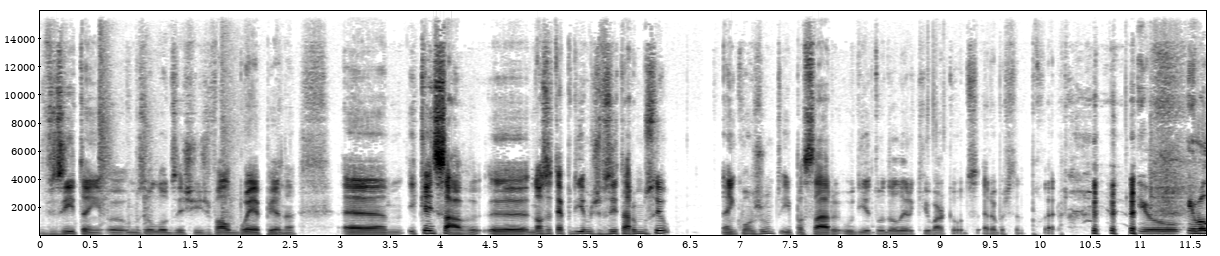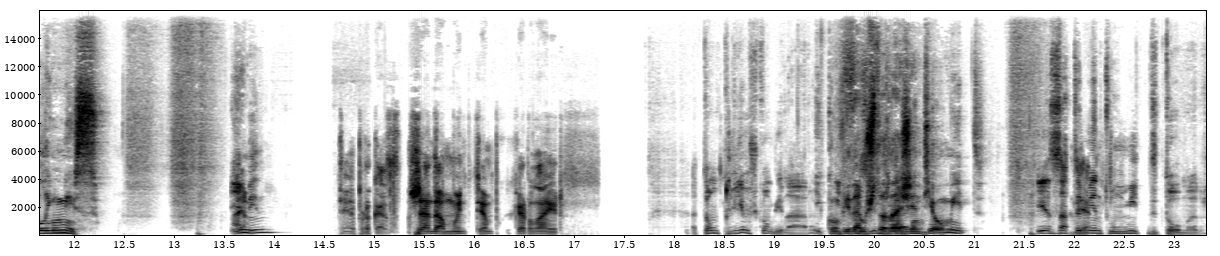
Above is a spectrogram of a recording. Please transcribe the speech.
visitem o Museu Lourdes EX, vale bem a pena. E quem sabe, uh, nós até podíamos visitar o museu em conjunto e passar o dia todo a ler QR codes. Era bastante porreiro. eu, eu alinho nisso. Yeah. I mean. É, por acaso, já anda há muito tempo que quero lá ir. Então podíamos combinar. E convidamos e toda a gente ao Meet. Exatamente, yeah. um Meet de Tomers,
